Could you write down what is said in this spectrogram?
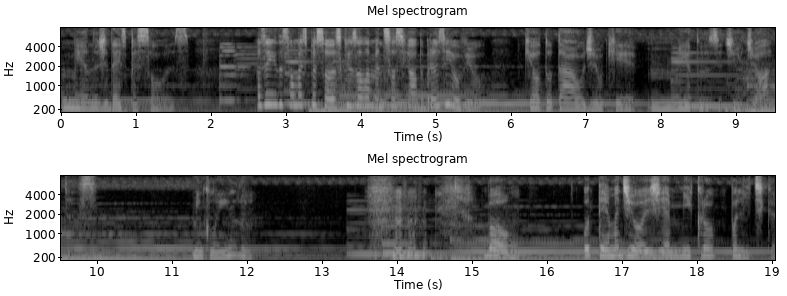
a menos de 10 pessoas. Mas ainda são mais pessoas que o isolamento social do Brasil, viu? que é o total de o que? Meia dúzia de idiotas? Me incluindo? Bom, o tema de hoje é micropolítica.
